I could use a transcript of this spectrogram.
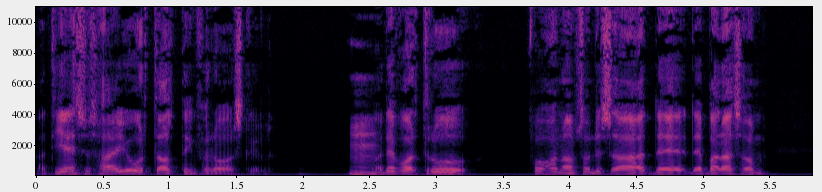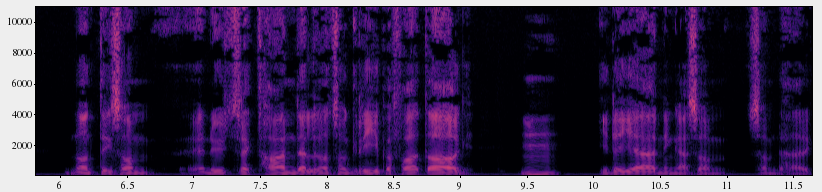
att Jesus har gjort allting för vår skull. Mm. Och det är vår tro på honom som du sa, det, det är bara som någonting som en utsträckt hand eller något som griper tag mm. i de gärningar som, som det här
